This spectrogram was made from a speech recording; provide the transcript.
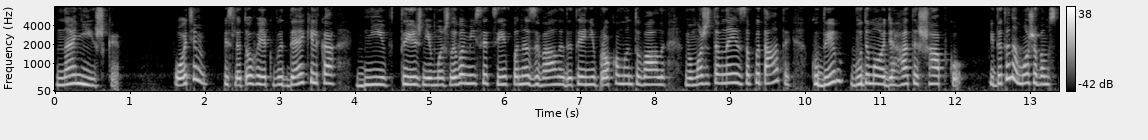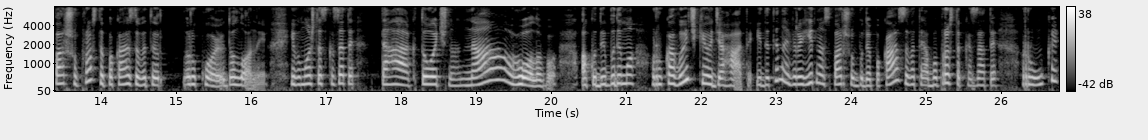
на ніжки. Потім, після того, як ви декілька днів, тижнів, можливо, місяців поназивали дитині, прокоментували, ви можете в неї запитати, куди будемо одягати шапку. І дитина може вам спершу просто показувати рукою, долонею. І ви можете сказати, так, точно, на голову. А куди будемо рукавички одягати? І дитина, вірогідно, спершу буде показувати або просто казати руки,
